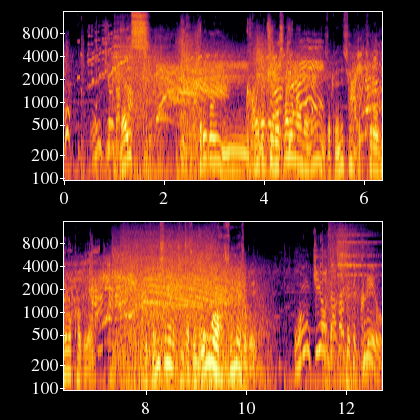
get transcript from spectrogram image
本気を出す 나이스 그리고 이 컨텐츠를 사용하면은 이제 베니싱 100% 회복하고요 근데 베니싱 회복 진짜 좋은 우와 죽네 저게 本気を出させてくれよ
